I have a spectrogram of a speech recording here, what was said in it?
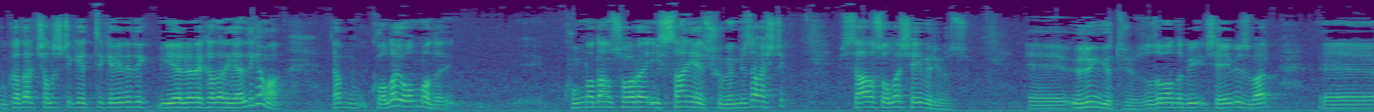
bu kadar çalıştık ettik eyledik bir yerlere kadar geldik ama tabii kolay olmadı. Kumla'dan sonra İhsaniye şubemizi açtık. Sağa sola şey veriyoruz. Ee, ürün götürüyoruz. O zaman da bir şeyimiz var. Ee,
